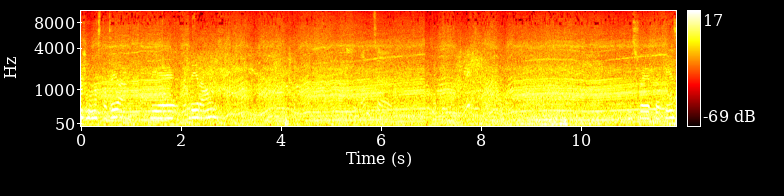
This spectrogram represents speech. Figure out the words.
نحن نستطيع ب 3 راوند شوية تركيز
